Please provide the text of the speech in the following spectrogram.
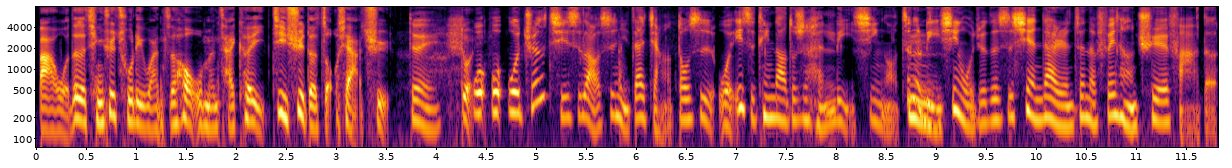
把我这个情绪处理完之后，我们才可以继续的走下去。对，对。我我我觉得其实老师你在讲的都是我一直听到都是很理性哦，这个嗯。理性我觉得是现代人真的非常缺乏的，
